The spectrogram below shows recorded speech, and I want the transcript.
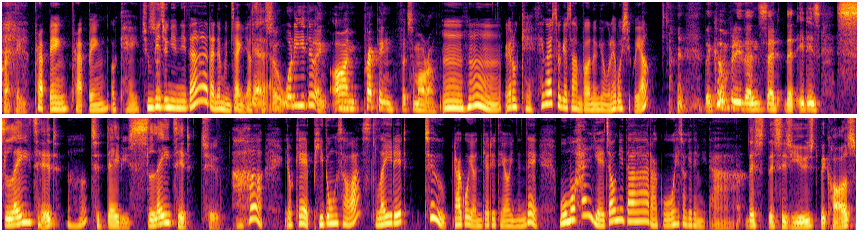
Prepping. prepping, prepping. 오케이. 준비 중입니다. 라는 문장이었어요. Yeah, so what are you doing? Oh, I'm prepping for tomorrow. 음, 이렇게 생활 속에서 한번 응용을 해보시고요. The company then said that it is slated to debut. Slated to. 아하, 이렇게 비동사와 slated to라고 연결이 되어 있는데 뭐뭐 할 예정이다라고 해석이 됩니다. This this is used because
